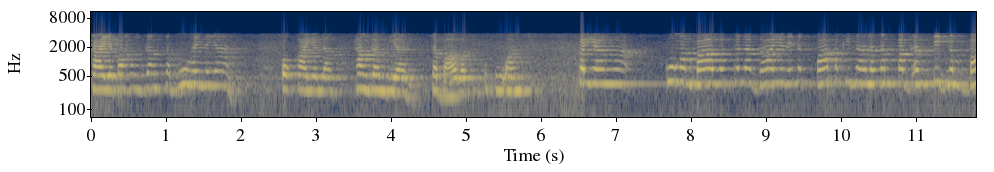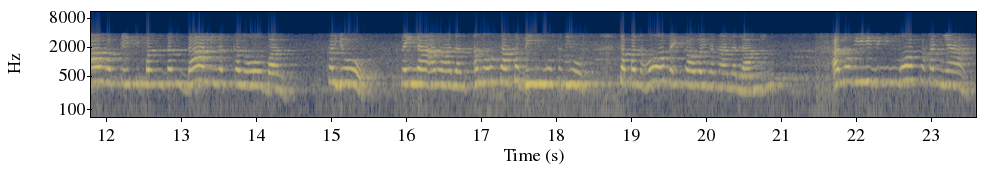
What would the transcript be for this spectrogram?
Kaya ba hanggang sa buhay na yan? O kaya lang hanggang diyan sa bawat upuan? Kaya nga, kung ang bawat kalagayan ay nagpapakilala ng pag-antig ng bawat kaisipan damdamin at kalooban, kayo na inaaralan, ano ang sasabihin mo sa Diyos sa panahon na ikaw ay nananalangin? Ano hihilingin mo sa Kanya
